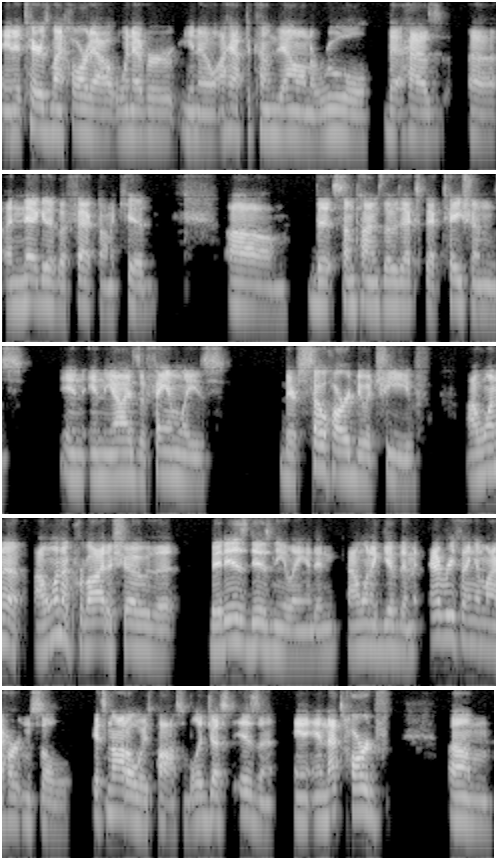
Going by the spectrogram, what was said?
and it tears my heart out whenever, you know, I have to come down on a rule that has a, a negative effect on a kid. Um, that sometimes those expectations in in the eyes of families they're so hard to achieve. I want to I want to provide a show that that is Disneyland and I want to give them everything in my heart and soul. It's not always possible. It just isn't. And, and that's hard um,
